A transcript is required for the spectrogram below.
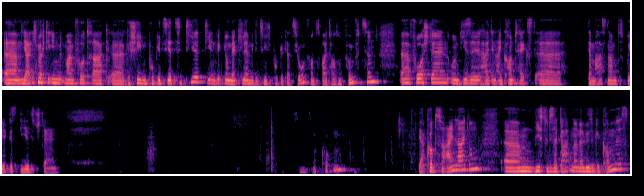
Ähm, ja, ich möchte Ihnen mit meinem Vortrag äh, geschrieben, publiziert, zitiert die Entwicklung der Kieler medizinischen Publikation von 2015 äh, vorstellen und diese halt in einen Kontext äh, der Maßnahmen des Projektes DEALS stellen. So, jetzt mal gucken. Ja, kurz zur Einleitung, ähm, wie es zu dieser Datenanalyse gekommen ist.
